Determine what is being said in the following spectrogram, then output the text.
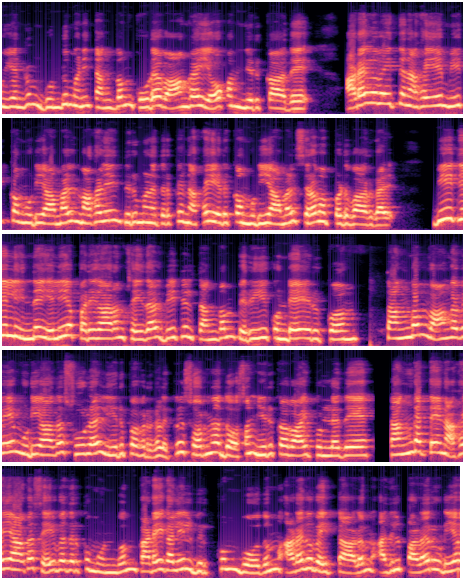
முயன்றும் குண்டுமணி தங்கம் கூட வாங்க யோகம் இருக்காது. அடகு வைத்த நகையை மீட்க முடியாமல் மகளின் திருமணத்திற்கு நகை எடுக்க முடியாமல் சிரமப்படுவார்கள். வீட்டில் இந்த எளிய பரிகாரம் செய்தால் வீட்டில் தங்கம் பெருகி கொண்டே இருக்கும். தங்கம் வாங்கவே முடியாத சூழல் இருப்பவர்களுக்கு சொர்ண தோஷம் இருக்க வாய்ப்புள்ளது. தங்கத்தை நகையாக செய்வதற்கு முன்பும் கடைகளில் விற்கும் போதும் அடகு வைத்தாலும் அதில் பலருடைய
